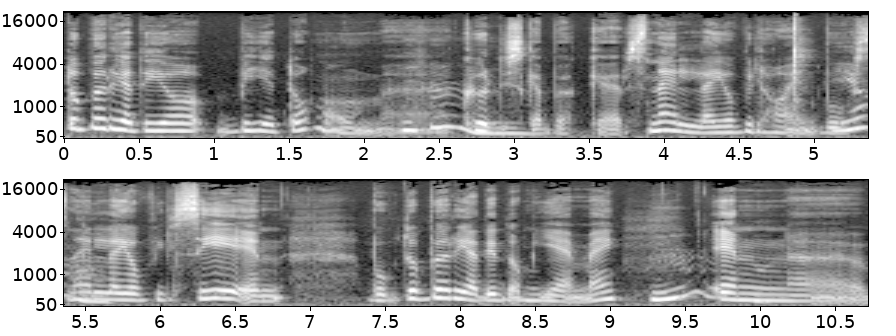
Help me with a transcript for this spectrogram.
Då började jag be dem om eh, kurdiska böcker. Snälla, jag vill ha en bok. Ja. Snälla, jag vill se en bok. Då började de ge mig Mm. en uh,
